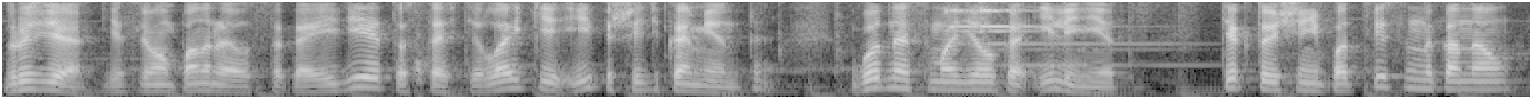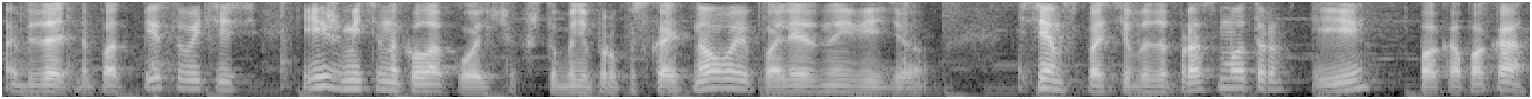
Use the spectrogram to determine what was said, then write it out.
Друзья, если вам понравилась такая идея, то ставьте лайки и пишите комменты, годная самоделка или нет. Те, кто еще не подписан на канал, обязательно подписывайтесь и жмите на колокольчик, чтобы не пропускать новые полезные видео. Всем спасибо за просмотр и пока-пока.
